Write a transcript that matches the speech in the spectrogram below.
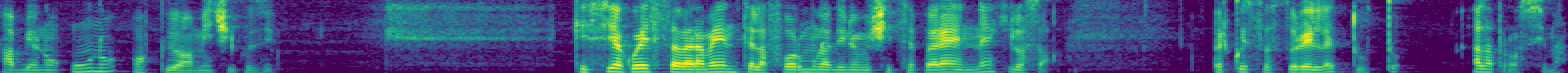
abbiano uno o più amici così. Che sia questa veramente la formula di un'amicizia perenne, chi lo sa. Per questa storiella è tutto, alla prossima.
